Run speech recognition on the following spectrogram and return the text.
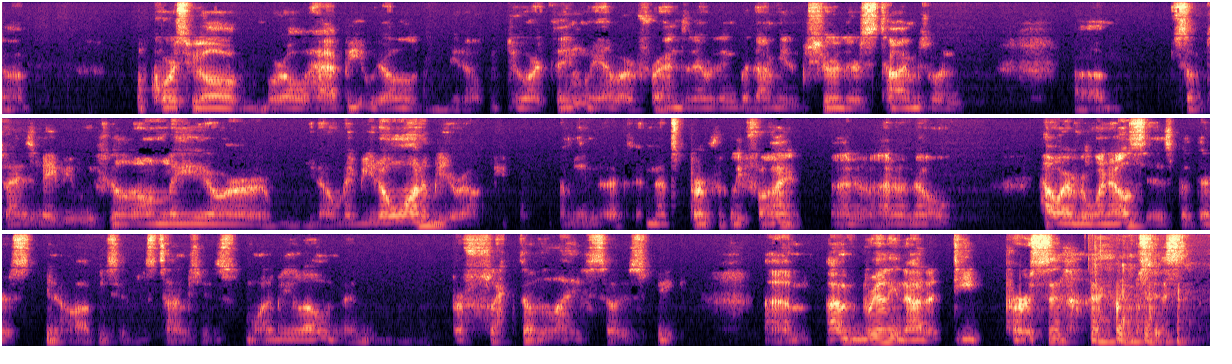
um, of course, we all we're all happy. We all you know we do our thing. We have our friends and everything. But I mean, I'm sure there's times when um, sometimes maybe we feel lonely, or you know, maybe you don't want to be around people. I mean, and that's perfectly fine. I don't, I don't know how everyone else is, but there's, you know, obviously there's times you just want to be alone and reflect on life, so to speak. Um, I'm really not a deep person. I'm just,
